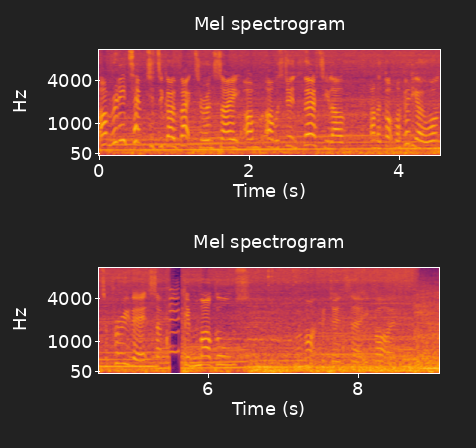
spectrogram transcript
I'm really tempted to go back to her and say um, I was doing 30, love, and I got my video on to prove it. So muggles. I might have been doing 35.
